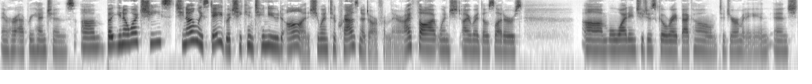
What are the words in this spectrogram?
and her apprehensions. Um, but you know what? She she not only stayed, but she continued on. She went to Krasnodar from there. I thought when she, I read those letters, um, well, why didn't you just go right back home to Germany? And and she,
